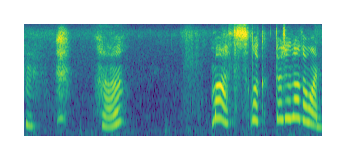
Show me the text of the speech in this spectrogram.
Hmm. Huh? Moths! Look, there's another one.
